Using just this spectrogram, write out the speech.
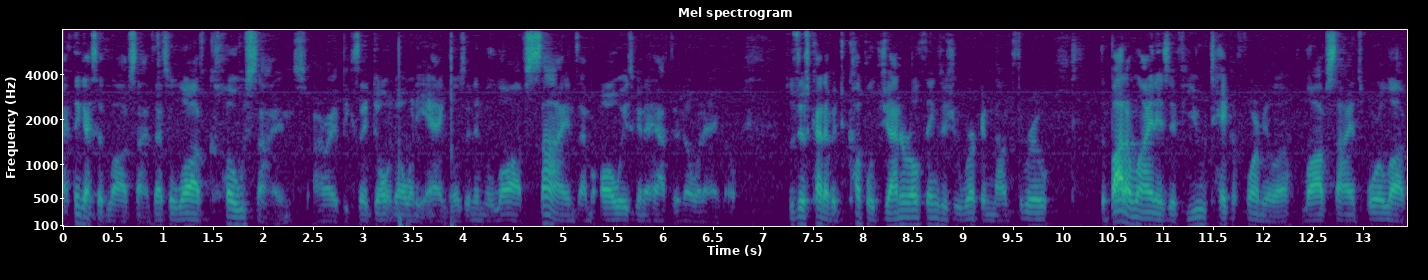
I think I said law of sines. That's a law of cosines, all right, because I don't know any angles. And in the law of sines, I'm always going to have to know an angle. So just kind of a couple general things as you're working on through. The bottom line is if you take a formula, law of sines or law of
